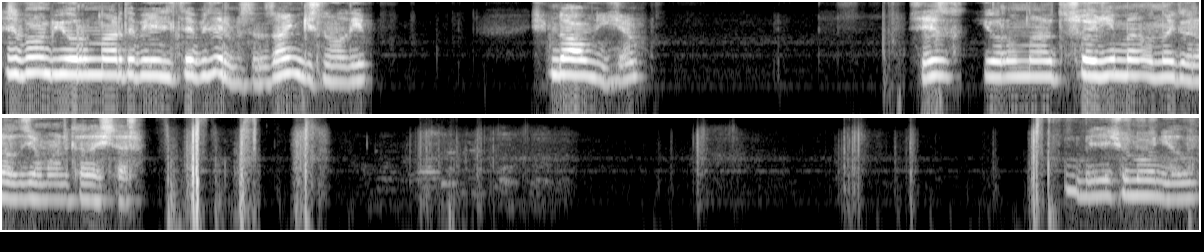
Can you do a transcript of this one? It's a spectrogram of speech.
Siz bunu bir yorumlarda belirtebilir misiniz? Hangisini alayım? Şimdi almayacağım. Siz yorumlarda söyleyin ben ona göre alacağım arkadaşlar. Bir de şunu oynayalım.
